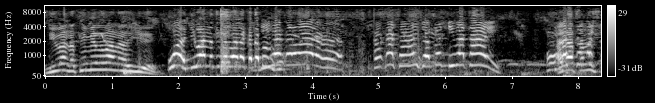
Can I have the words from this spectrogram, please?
દીવા નથી મેલવાના ઈએ ઓ દીવા નથી મેલવાના કદા દીવા કરવા કાકા થાય જપન દીવા થાય. તમે મસ્ત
